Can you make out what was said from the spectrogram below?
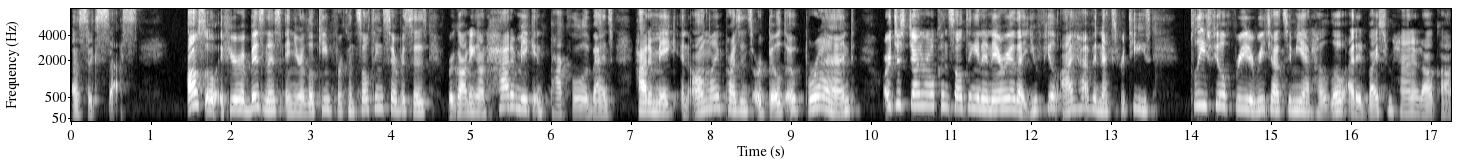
a success. Also, if you're a business and you're looking for consulting services regarding on how to make impactful events, how to make an online presence or build a brand, or just general consulting in an area that you feel I have an expertise, please feel free to reach out to me at hello at advicefromhannah.com.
